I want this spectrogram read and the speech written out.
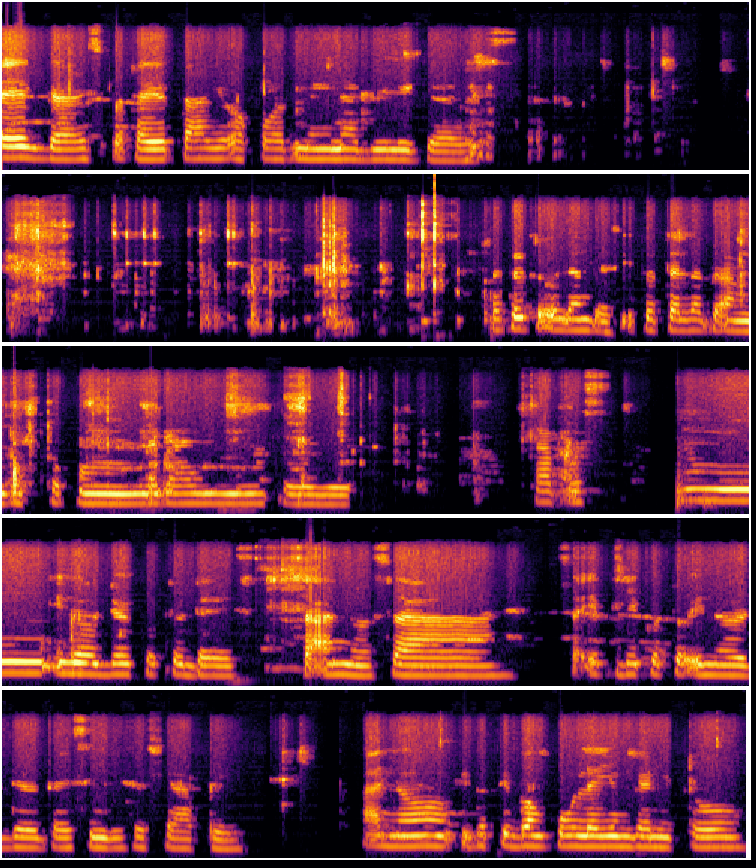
Ayan guys, patayo tayo ako at may nabili guys. Sa totoo lang guys, ito talaga ang gusto kong lagayan ng mga tuyo. Tapos, nung in-order ko to guys, sa ano, sa sa FB ko to in-order guys, hindi sa Shopee. Ano, iba't ibang kulay yung ganito.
